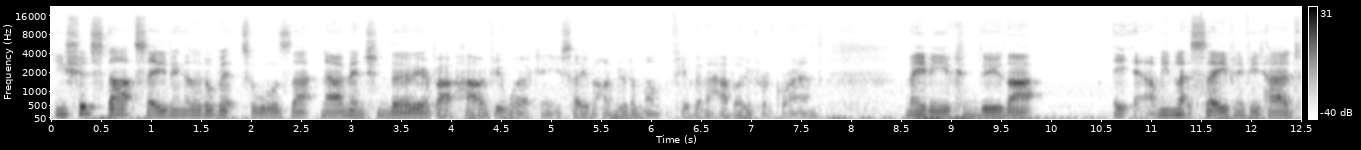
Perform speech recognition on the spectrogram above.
you should start saving a little bit towards that. Now, I mentioned earlier about how if you're working, you save a hundred a month, you're going to have over a grand maybe you can do that. I mean, let's say even if you'd had,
